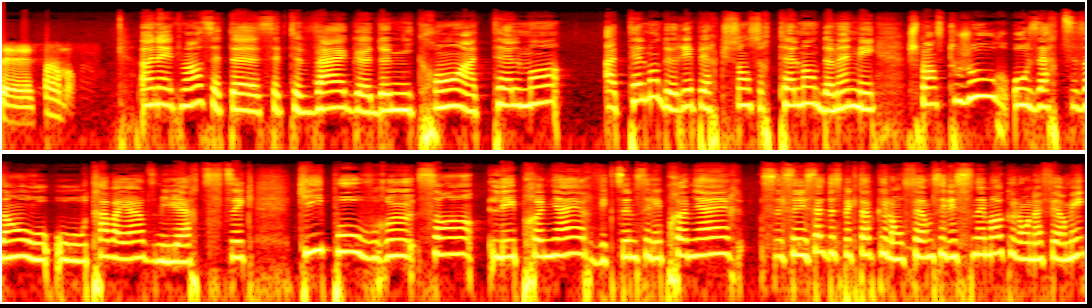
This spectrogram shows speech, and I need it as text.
euh, sans nom. Honnêtement, cette, euh, cette vague de Micron a tellement a tellement de répercussions sur tellement de domaines, mais je pense toujours aux artisans, aux, aux travailleurs du milieu artistique qui, pauvres eux, sont les premières victimes. C'est les premières, c'est c'est les salles de spectacle que l'on ferme, c'est les cinémas que l'on a fermés,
